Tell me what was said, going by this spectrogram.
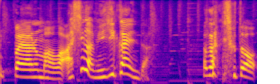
いっぱいあるマンは足が短いんだ。だからちょっと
